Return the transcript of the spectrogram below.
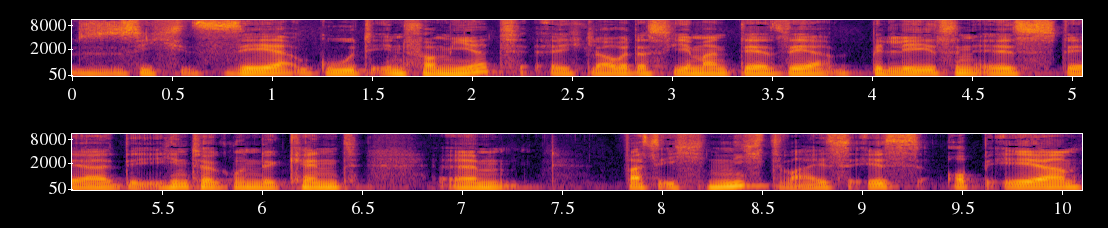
sich sehr gut informiert. Ich glaube, dass jemand, der sehr belesen ist, der die Hintergründe kennt, ähm, was ich nicht weiß, ist, ob er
